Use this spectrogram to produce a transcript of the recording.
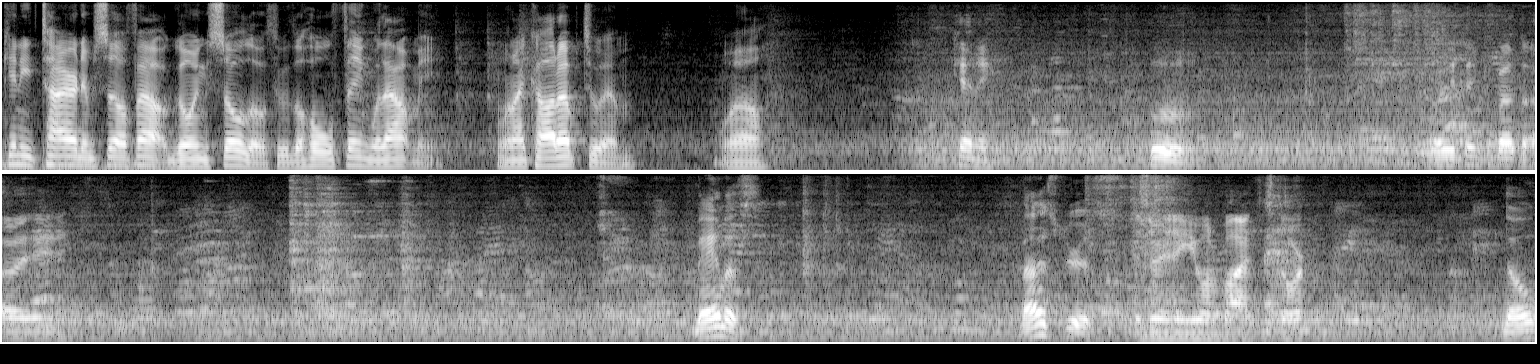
Kenny tired himself out going solo through the whole thing without me. When I caught up to him, well, Kenny, Ooh. What do you think about the I-80? Mammoth. Monstrous. is there anything you want to buy at the store? No,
